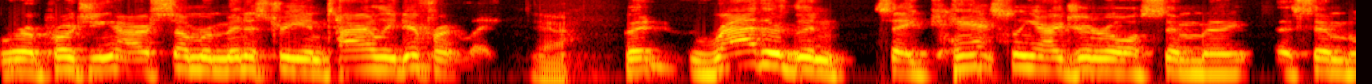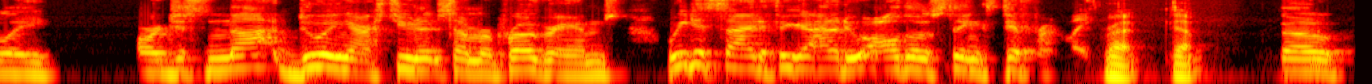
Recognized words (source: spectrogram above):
we're approaching our summer ministry entirely differently. Yeah. But rather than say canceling our general assembly, assembly or just not doing our student summer programs, we decided to figure out how to do all those things differently. Right. Yep. So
